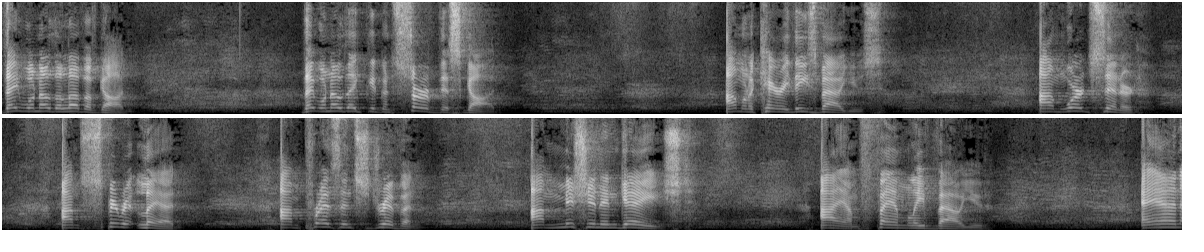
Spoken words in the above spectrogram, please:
They will know the love of God. They will know they can serve this God. I'm going to carry these values. I'm word centered. I'm spirit led. I'm presence driven. I'm mission engaged. I am family valued. And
